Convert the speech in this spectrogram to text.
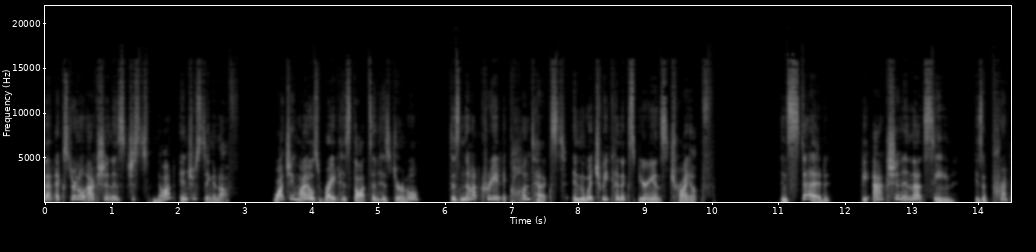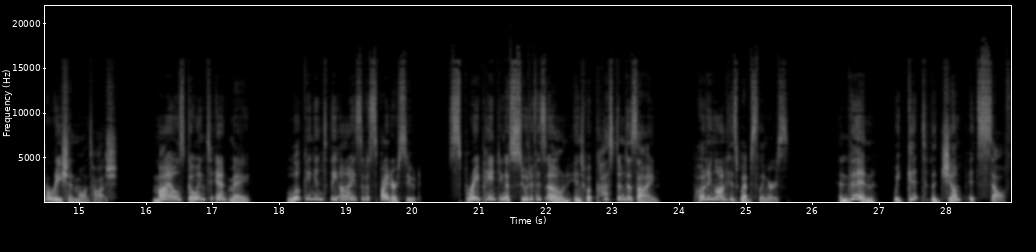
That external action is just not interesting enough. Watching Miles write his thoughts in his journal does not create a context in which we can experience triumph. Instead, the action in that scene is a preparation montage. Miles going to Aunt May, looking into the eyes of a spider suit, spray painting a suit of his own into a custom design, putting on his web slingers. And then we get to the jump itself.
